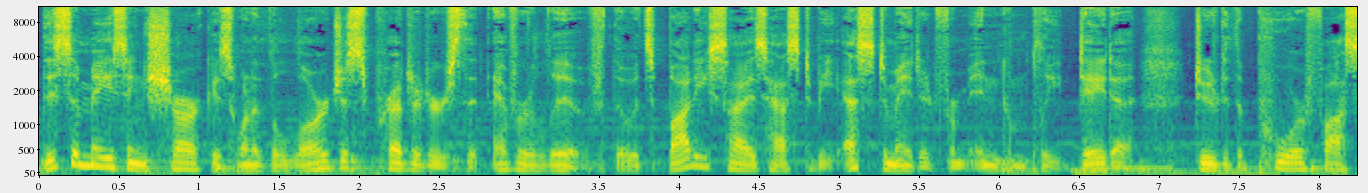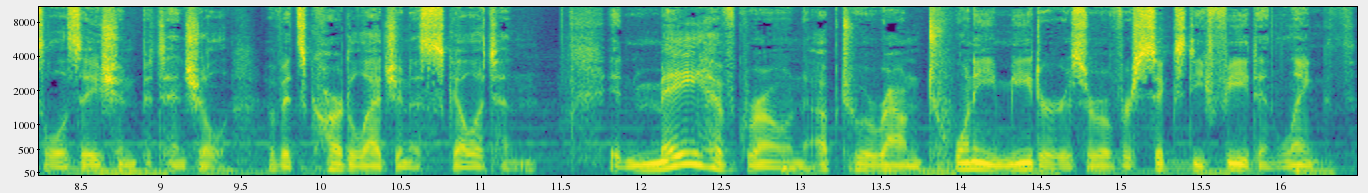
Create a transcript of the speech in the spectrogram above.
This amazing shark is one of the largest predators that ever lived, though its body size has to be estimated from incomplete data due to the poor fossilization potential of its cartilaginous skeleton. It may have grown up to around 20 meters or over 60 feet in length.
